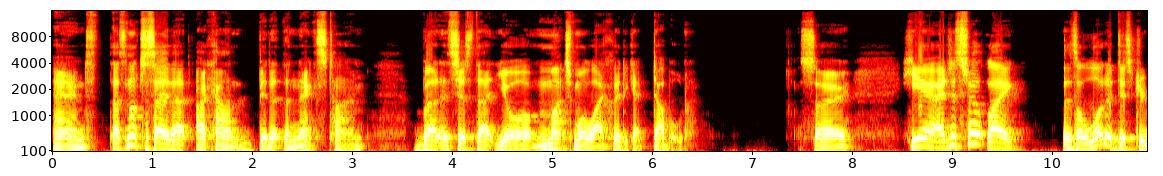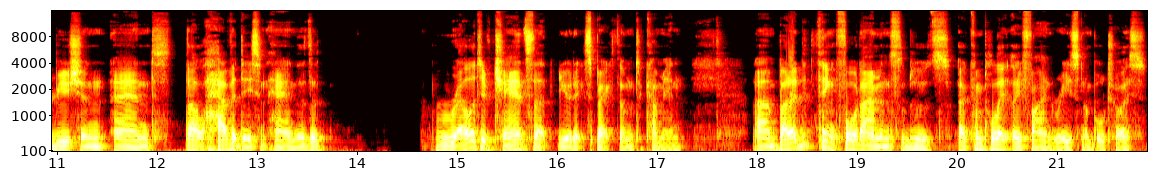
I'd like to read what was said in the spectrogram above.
And that's not to say that I can't bid it the next time, but it's just that you're much more likely to get doubled. So here, I just felt like there's a lot of distribution and they'll have a decent hand. There's a relative chance that you'd expect them to come in. Um, but I did think four diamonds was a completely fine, reasonable choice.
